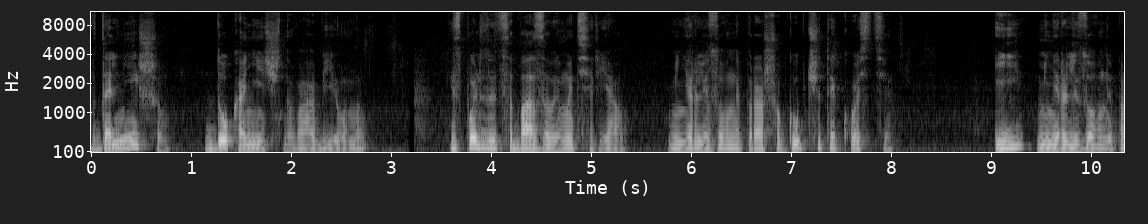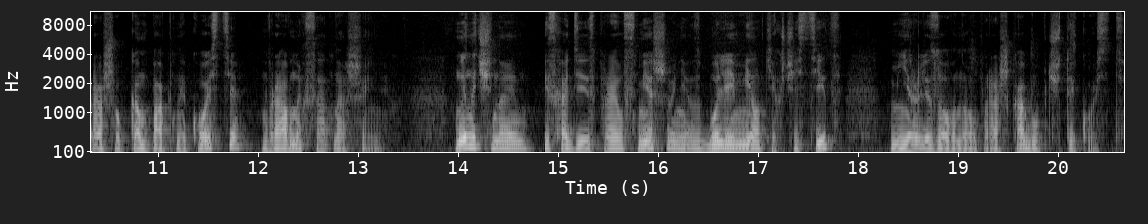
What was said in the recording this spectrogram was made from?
В дальнейшем до конечного объема используется базовый материал минерализованный порошок губчатой кости и минерализованный порошок компактной кости в равных соотношениях. Мы начинаем, исходя из правил смешивания, с более мелких частиц минерализованного порошка губчатой кости.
